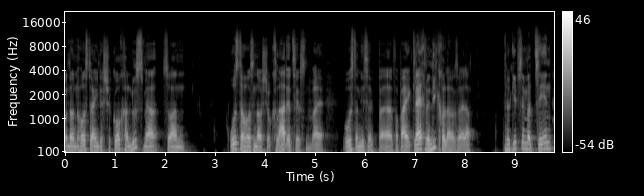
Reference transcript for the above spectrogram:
und dann hast du eigentlich schon gar keine Lust mehr, so einen Osterhasen aus Schokolade zu essen, weil Ostern ist ja äh, vorbei. Gleich wie Nikolaus, Alter. Da gibt's immer 10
